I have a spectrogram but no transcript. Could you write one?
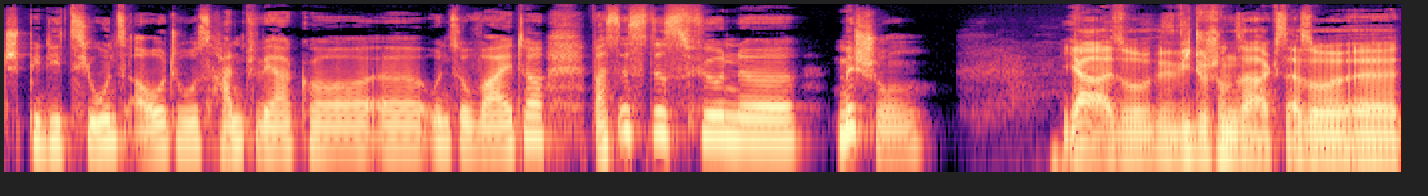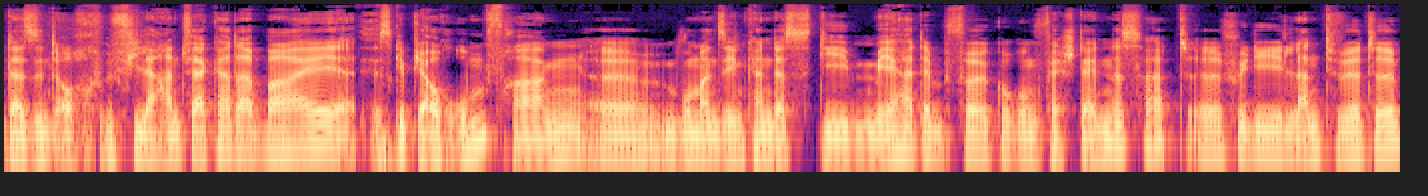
Speditionsautos, Handwerker äh, und so weiter. Was ist das für eine Mischung? Ja, also wie du schon sagst, also äh, da sind auch viele Handwerker dabei. Es gibt ja auch Umfragen, äh, wo man sehen kann, dass die Mehrheit der Bevölkerung Verständnis hat äh, für die Landwirte.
